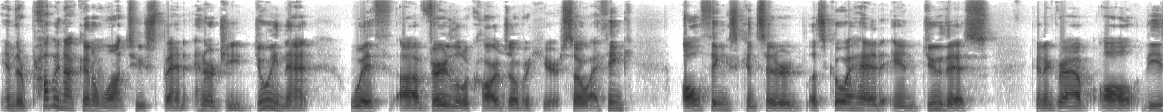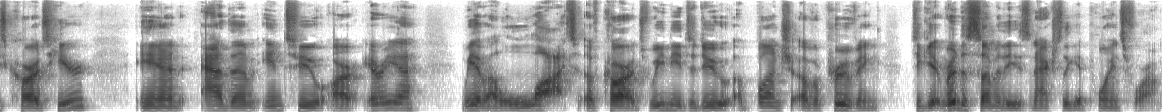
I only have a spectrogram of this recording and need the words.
and they're probably not going to want to spend energy doing that with uh, very little cards over here. So I think all things considered, let's go ahead and do this. Going to grab all these cards here and add them into our area. We have a lot of cards. We need to do a bunch of approving to get rid of some of these and actually get points for them.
